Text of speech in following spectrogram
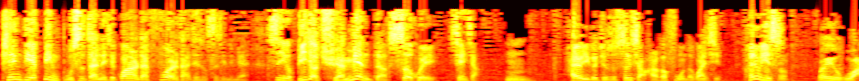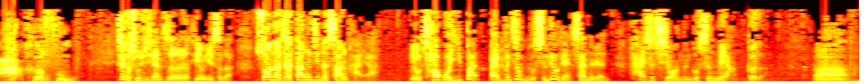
拼爹并不是在那些官二代、富二代这种事情里面，是一个比较全面的社会现象。嗯，还有一个就是生小孩和父母的关系很有意思。关于娃和父母，这个数据显示挺有意思的，说呢，在当今的上海啊，有超过一半，百分之五十六点三的人还是希望能够生两个的。啊，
